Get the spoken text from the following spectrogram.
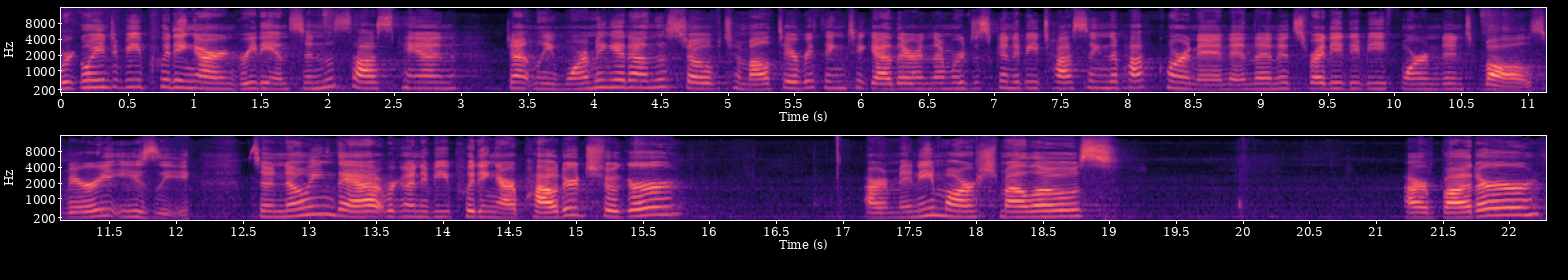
We're going to be putting our ingredients in the saucepan, gently warming it on the stove to melt everything together, and then we're just going to be tossing the popcorn in, and then it's ready to be formed into balls. Very easy. So knowing that, we're going to be putting our powdered sugar, our mini marshmallows, our butter,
